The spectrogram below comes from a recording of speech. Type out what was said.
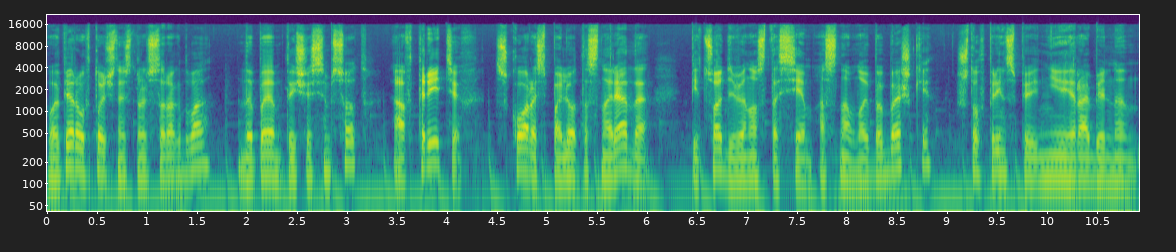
Во-первых, точность 0.42, ДПМ 1700, а в-третьих, скорость полета снаряда 597 основной ББшки, что в принципе не играбельно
